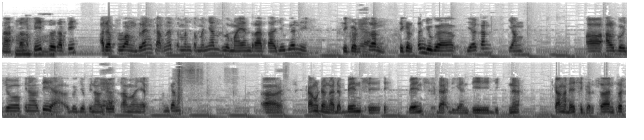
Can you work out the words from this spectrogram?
Nah tapi Hmm. itu tapi ada peluang blank karena teman-temannya lumayan rata juga nih. Sigurdsson, Sigurdsson juga dia kan yang uh, Algojo penalti ya, Algojo penalti Iya. utamanya Everton kan uh, sekarang udah nggak ada bench sih, bench sudah diganti Digna. Sekarang ada Sigurdsson, terus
